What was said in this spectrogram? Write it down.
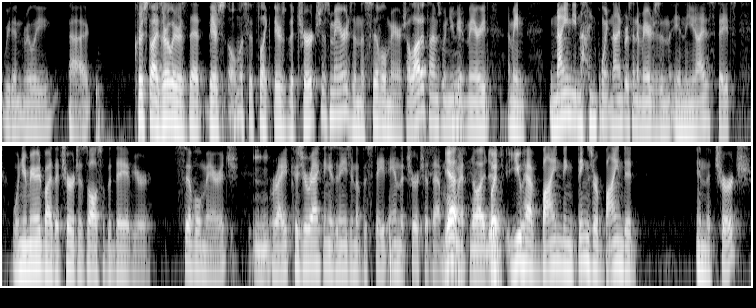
we didn't really uh, crystallize earlier is that there's almost it's like there's the church's marriage and the civil marriage. A lot of times when you get mm-hmm. married, I mean, ninety nine point nine percent of marriages in in the United States, when you're married by the church, it's also the day of your civil marriage, mm-hmm. right? Because you're acting as an agent of the state and the church at that moment. Yeah, no, I do. But you have binding things are binded in the church,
